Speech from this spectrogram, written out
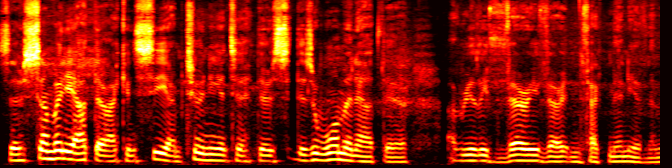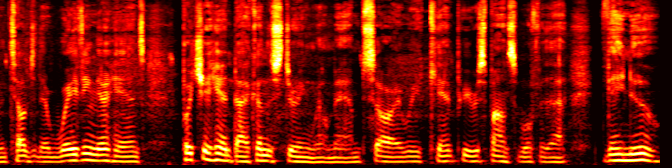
So there's somebody out there I can see. I'm tuning into. There's there's a woman out there, a really very very. In fact, many of them. Intelligent. They're waving their hands. Put your hand back on the steering wheel, ma'am. Sorry, we can't be responsible for that. They knew.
